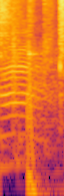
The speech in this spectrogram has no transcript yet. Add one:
high.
